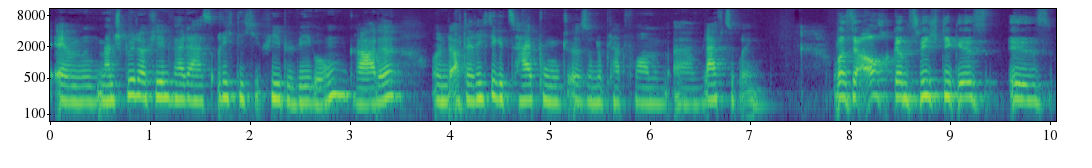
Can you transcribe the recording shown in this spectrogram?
Ähm, man spürt auf jeden Fall, da ist richtig viel Bewegung gerade und auch der richtige Zeitpunkt, äh, so eine Plattform äh, live zu bringen. Was ja auch ganz wichtig ist, ist,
